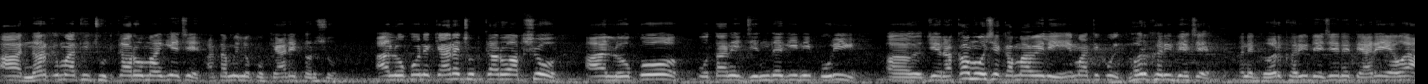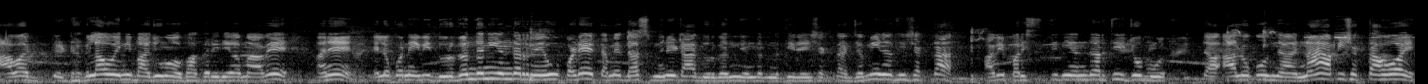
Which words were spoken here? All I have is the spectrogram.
આ નર્કમાંથી છુટકારો માગીએ છીએ આ તમે લોકો ક્યારે કરશો? આ લોકોને ક્યારે છુટકારો આપશો? આ લોકો પોતાની જિંદગીની પૂરી જે રકમ હોય છે કમાવેલી, એમાંથી કોઈ ઘર ખરીદે છે અને ઘર ખરીદે છે ને ત્યારે એવા આવા ઢગલાઓ એની બાજુમાં ઊભા કરી દેવામાં આવે અને એ લોકોને એવી દુર્ગંધની અંદર રહેવું પડે. તમે દસ મિનિટ આ દુર્ગંધની અંદર નથી રહી શકતા, જમી નથી શકતા. આવી પરિસ્થિતિની અંદરથી જો આ લોકો ના આપી શકતા હોય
